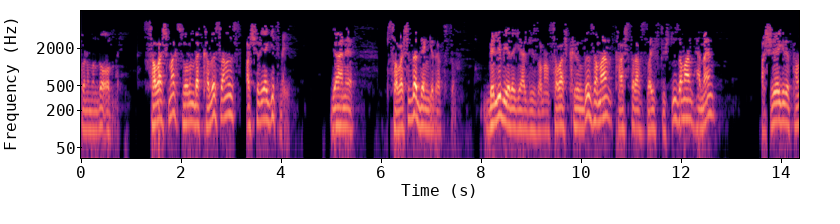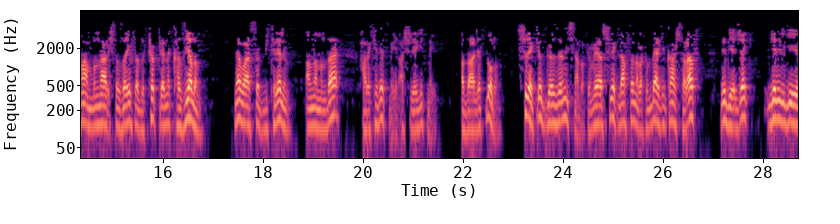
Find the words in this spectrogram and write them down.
konumunda olmayın. Savaşmak zorunda kalırsanız aşırıya gitmeyin. Yani savaşı da dengede tutun. Belli bir yere geldiği zaman, savaş kırıldığı zaman, karşı taraf zayıf düştüğü zaman hemen aşırıya gidip tamam bunlar işte zayıfladı, köklerini kazıyalım, ne varsa bitirelim anlamında hareket etmeyin, aşırıya gitmeyin. Adaletli olun. Sürekli gözlerinin içine bakın veya sürekli laflarına bakın. Belki karşı taraf ne diyecek? Yenilgiyi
